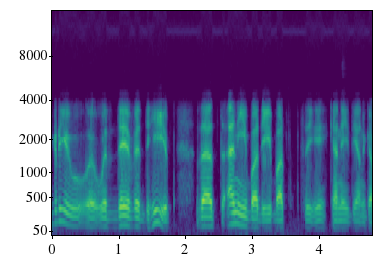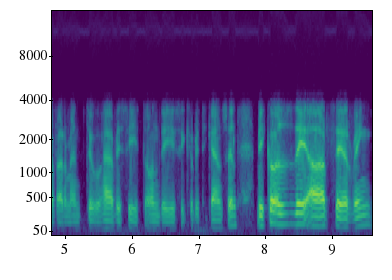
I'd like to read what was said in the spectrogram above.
agree with David Heap that anybody but the Canadian government to have a seat on the Security Council because they are serving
